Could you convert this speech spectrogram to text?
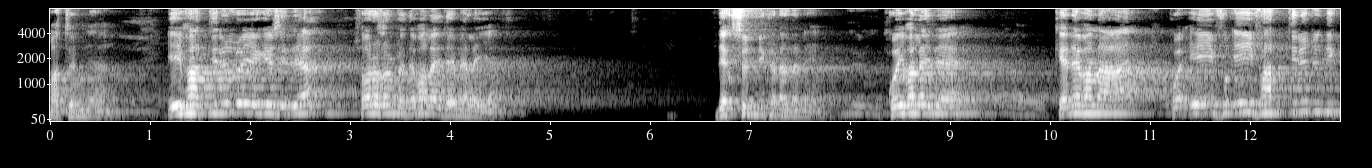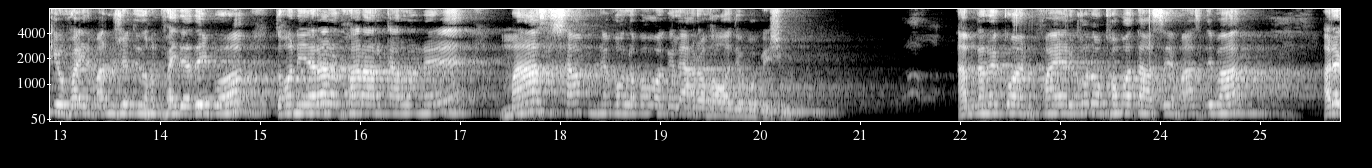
মাতুন না। এই ভাত্তিরে লইয়া গেছে রে সরকার মধ্যে ফালাই দেয় মেলাইয়া। দেখছুন নি কাটা জানে? কই ফালাই দেয়? কেনে কয় এই এই ফাত্তিরে যদি কেউ ফাই মানুষের যদি যখন ফাইদা দেব তখন এরার ফারার কারণে মাছ সামনে ফলা পাওয়া গেলে আরও পাওয়া দেব বেশি। আপনারা কন ফায়ের কোনো ক্ষমতা আছে মাছ দিবা? আরে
